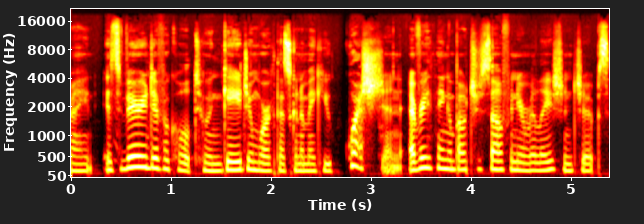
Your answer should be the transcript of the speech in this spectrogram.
right it's very difficult to engage in work that's going to make you question everything about yourself and your relationships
